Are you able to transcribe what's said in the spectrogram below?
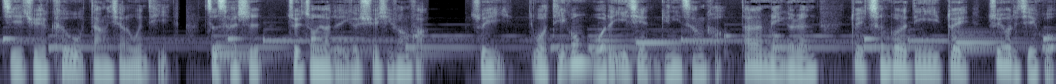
解决客户当下的问题，这才是最重要的一个学习方法。所以。我提供我的意见给你参考，当然每个人对成功的定义、对最后的结果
